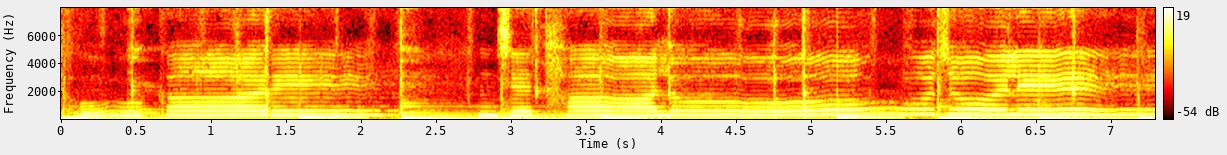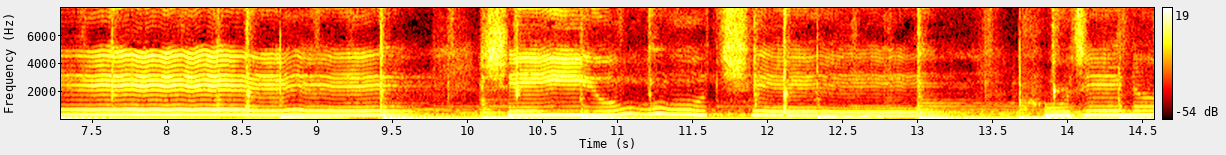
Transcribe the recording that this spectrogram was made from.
অন্ধকারে যেথালো জলে সেই উচ্ছে খুঁজে না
